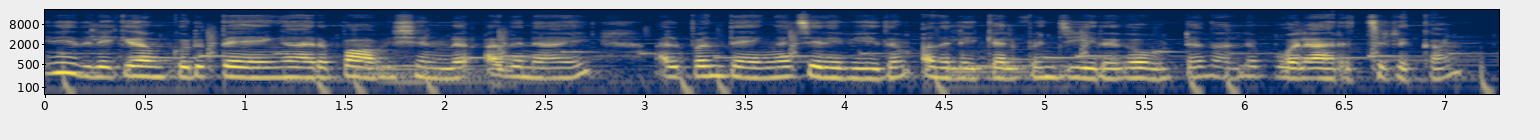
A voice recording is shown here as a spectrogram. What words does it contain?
ഇനി ഇതിലേക്ക് നമുക്കൊരു തേങ്ങ അരപ്പ് ആവശ്യമുണ്ട്. അതിനായി അല്പം തേങ്ങ ചിരവിയതും അതിലേക്ക് അല്പം ജീരകം ഇട്ട് നല്ലപോലെ അരച്ചെടുക്കാം.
